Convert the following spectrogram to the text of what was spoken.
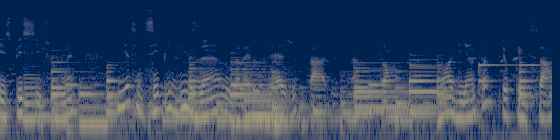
específico, né? E assim, sempre visando, galera, os resultados, né? Então, não adianta eu pensar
